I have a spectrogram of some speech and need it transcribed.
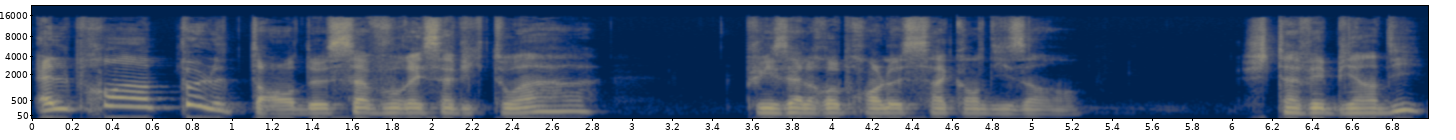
Elle prend un peu le temps de savourer sa victoire, puis elle reprend le sac en disant Je t'avais bien dit,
